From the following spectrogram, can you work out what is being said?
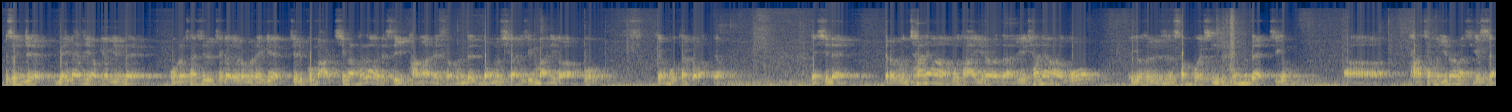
그래서 이제 네 가지 영역인데 오늘 사실 제가 여러분에게 제리코 마칭을 하려고 그랬어요. 이 방 안에서. 근데 너무 시간이 지금 많이 가갖고 제가 못할 것 같아요. 대신에 여러분 찬양하고 다 일어나서 나중에 찬양하고 이것을 선포했으면 좋겠는데 지금 아, 다 같이 한번 일어나시겠어요?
